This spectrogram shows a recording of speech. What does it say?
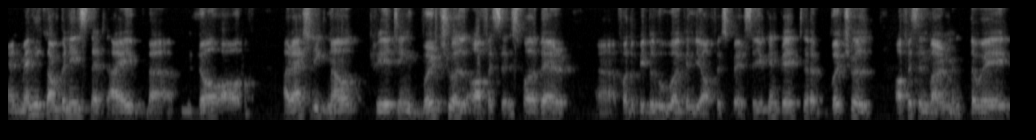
and many companies that I uh, know of are actually now creating virtual offices for their uh, for the people who work in the office space. So you can create a virtual office environment the way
